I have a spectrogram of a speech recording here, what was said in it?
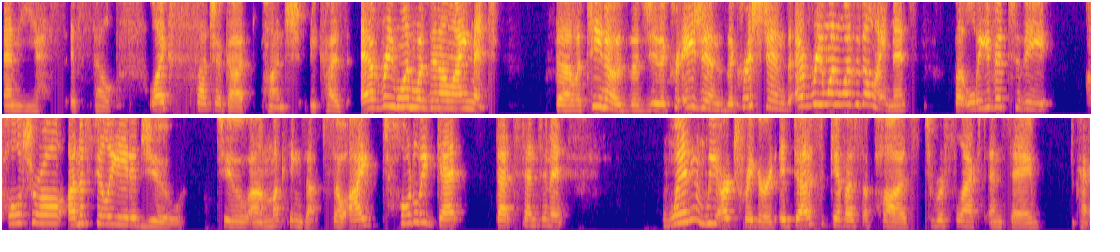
And yes, it felt like such a gut punch because everyone was in alignment. The Latinos, the, the Asians, the Christians, everyone was in alignment, but leave it to the cultural, unaffiliated Jew to um, muck things up. So I totally get that sentiment. when we are triggered, it does give us a pause to reflect and say, okay,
